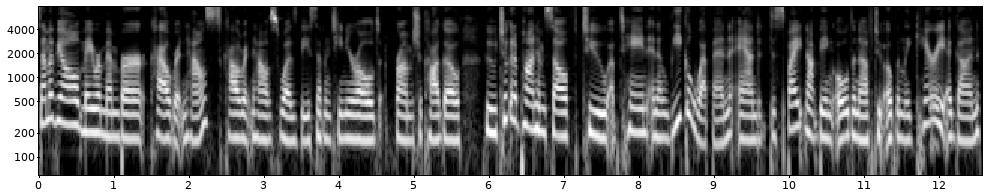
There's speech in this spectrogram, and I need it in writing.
Some of y'all may remember Kyle Rittenhouse. Kyle Rittenhouse was the 17 year old from Chicago who took it upon himself to obtain an illegal weapon and, despite not being old enough to openly carry a gun,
